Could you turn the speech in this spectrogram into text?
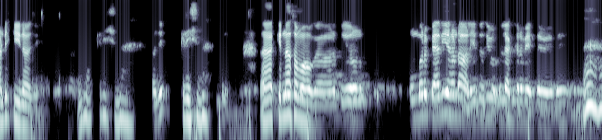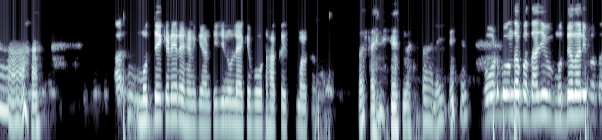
ਆਂਟੀ ਕੀ ਨਾਂ ਜੀ? ਕ੍ਰਿਸ਼ਨਾ। ਹਾਂਜੀ? ਕ੍ਰਿਸ਼ਨਾ। ਅਹ ਕਿੰਨਾ ਸਮਾਂ ਹੋ ਗਿਆ? ਹੁਣ ਉਮਰ ਕਹਿ ਦਈਏ ਹੰਡਾ ਲਈ ਤੁਸੀਂ ਇਲੈਕਸ਼ਨ ਵੇਖਦੇ ਵੇਖਦੇ। ਹਾਂ। ਮੁੱਦੇ ਕਿਹੜੇ ਰਹਿਣਗੇ ਆਂਟੀ ਜੀ ਨੂੰ ਲੈ ਕੇ ਵੋਟ ਹੱਕ ਇਸਤੇਮਾਲ ਕਰਨਾ ਪਤਾ ਨਹੀਂ ਸਾਰੇ ਵੋਟ ਪਾਉਣ ਦਾ ਪਤਾ ਜੀ ਮੁੱਦਿਆਂ ਦਾ ਨਹੀਂ ਪਤਾ।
